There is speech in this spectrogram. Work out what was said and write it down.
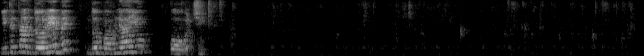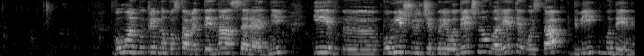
І тепер до риби додаю овочі. Вогонь потрібно поставити на середній і е, помішуючи періодично варити ось так 2 години.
